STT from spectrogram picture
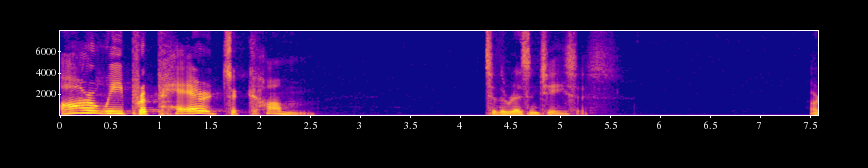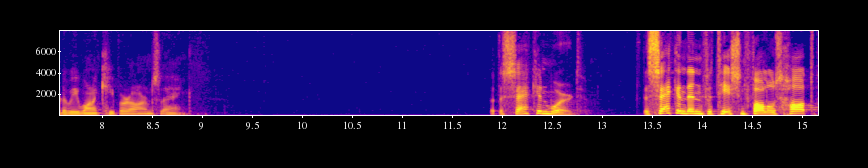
Are we prepared to come to the risen Jesus? Or do we want to keep our arm's length? But the second word, the second invitation follows hot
